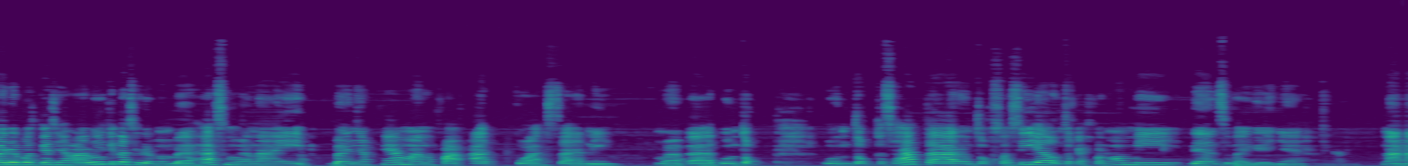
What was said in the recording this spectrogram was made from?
Pada podcast yang lalu kita sudah membahas mengenai banyaknya manfaat puasa nih eh, untuk untuk kesehatan, untuk sosial, untuk ekonomi dan sebagainya. Nah,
